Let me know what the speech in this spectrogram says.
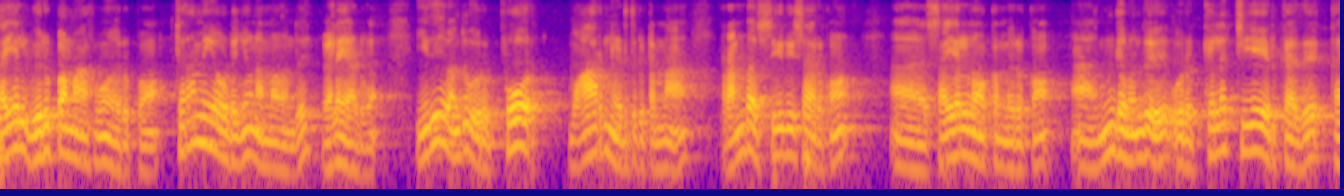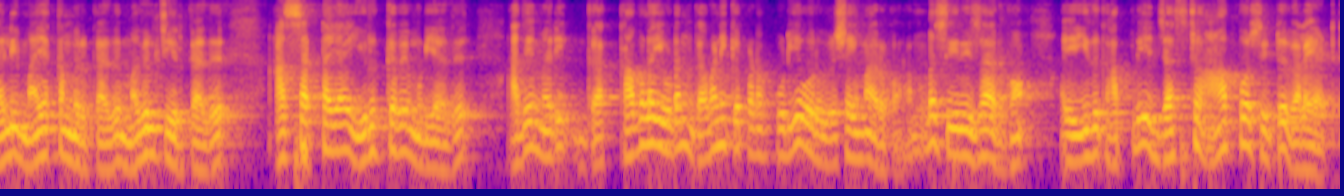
செயல் விருப்பமாகவும் இருப்போம். திறமையோடையும் நம்ம வந்து விளையாடுவோம். இதே வந்து ஒரு போர் வார்னு எடுத்துக்கிட்டோம்னா ரொம்ப சீரியஸாக இருக்கும். செயல் நோக்கம் இருக்கும். இங்கே வந்து ஒரு கிளர்ச்சியே இருக்காது களி மயக்கம் இருக்காது மகிழ்ச்சி இருக்காது அசட்டையாக இருக்கவே முடியாது. அதே மாதிரி க கவலையுடன் கவனிக்கப்படக்கூடிய ஒரு விஷயமா இருக்கும். ரொம்ப சீரியஸாக இருக்கும். இதுக்கு அப்படியே ஜஸ்ட் ஆப்போசிட்டு விளையாட்டு.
